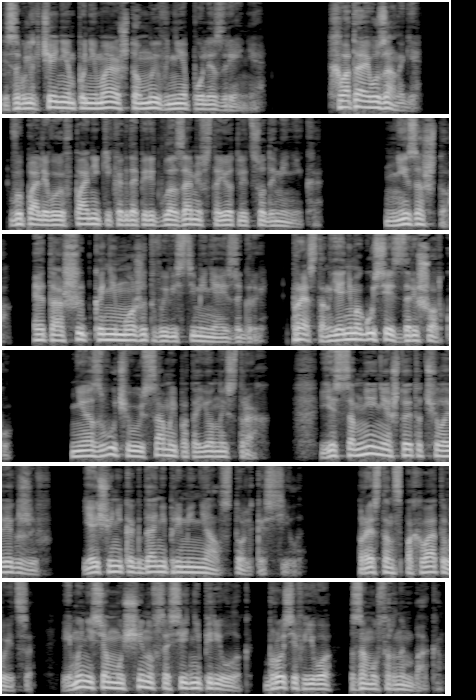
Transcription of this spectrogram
и с облегчением понимаю, что мы вне поля зрения. «Хватай его за ноги!» Выпаливаю в панике, когда перед глазами встает лицо Доминика. Ни за что. Эта ошибка не может вывести меня из игры. Престон, я не могу сесть за решетку. Не озвучиваю самый потаенный страх. Есть сомнение, что этот человек жив. Я еще никогда не применял столько силы. Престон спохватывается, и мы несем мужчину в соседний переулок, бросив его за мусорным баком.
